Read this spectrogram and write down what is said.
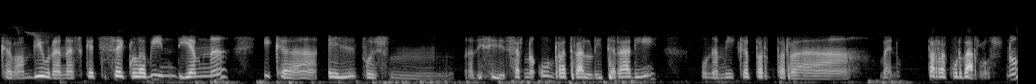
que van viure en aquest segle XX, diguem-ne, i que ell pues, mm, ha decidit fer-ne un retrat literari una mica per, per, uh, bueno, per recordar-los, no?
